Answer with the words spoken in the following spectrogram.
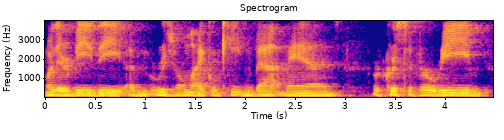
or there'd be the um, original Michael Keaton Batman's, or Christopher Reeve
